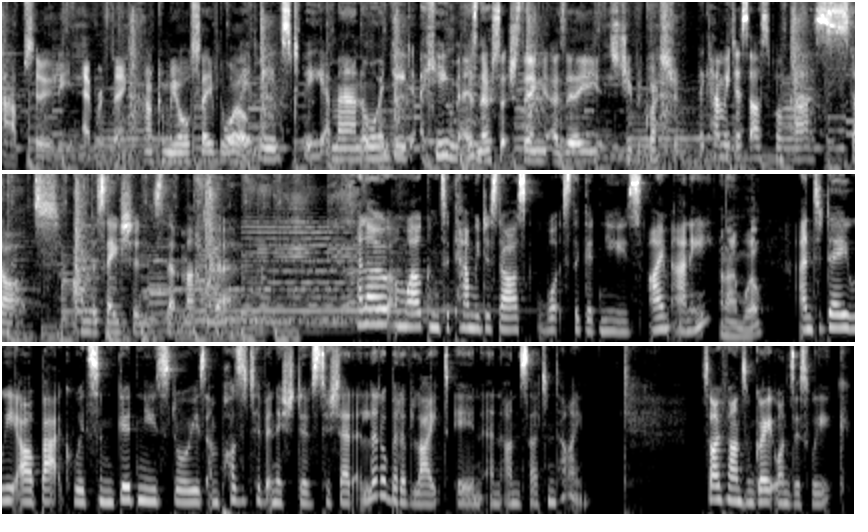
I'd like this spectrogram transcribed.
absolutely everything. How can we all save the what world? it means to be a man or indeed a human. There's no such thing as a stupid question. the Can We Just Ask podcast. start conversations that matter. Hello and welcome to Can We Just Ask What's the Good News? I'm Annie, And I'm Will. And today we are back with some good news stories and positive initiatives to shed a little bit of light in an uncertain time. So I found some great ones this week.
